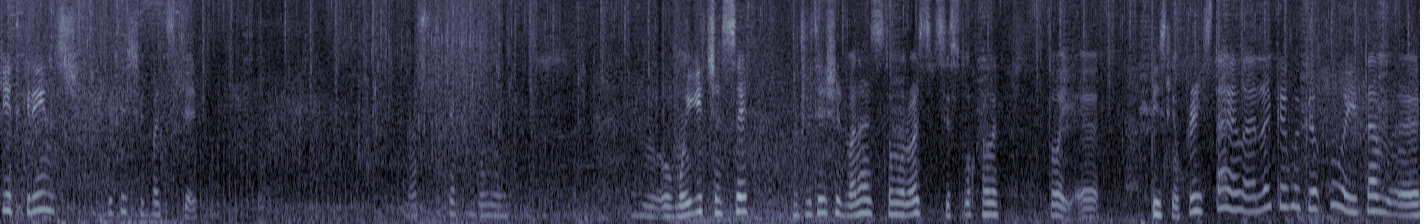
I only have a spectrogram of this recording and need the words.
Хіт крінж 2025. На що таке? Ну, У мої часи у 2012 році всі слухали той е, пісню Freestyle, Рака і там е,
